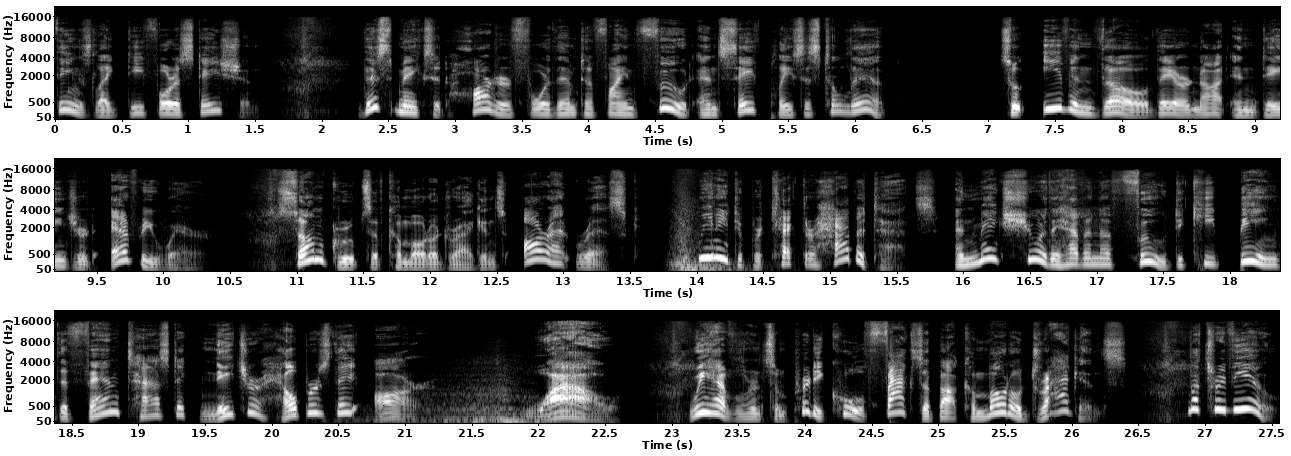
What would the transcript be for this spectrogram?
things like deforestation. This makes it harder for them to find food and safe places to live. So even though they are not endangered everywhere, some groups of Komodo dragons are at risk. We need to protect their habitats and make sure they have enough food to keep being the fantastic nature helpers they are. Wow! We have learned some pretty cool facts about Komodo dragons. Let's review.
